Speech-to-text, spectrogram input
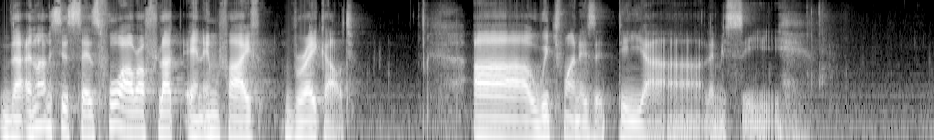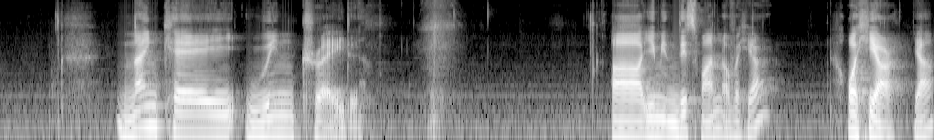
the analysis says 4 hour flat and M5 breakout. Uh, which one is it? The uh, let me see. 9k win trade. Uh, you mean this one over here? Or here, yeah?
